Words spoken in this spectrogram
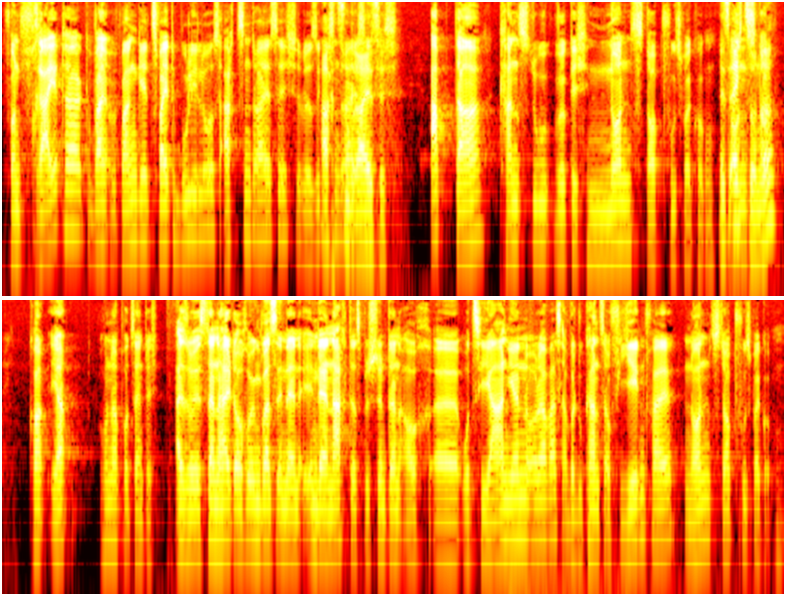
Von Freitag, wann, wann geht zweite Bulli los? 18.30 oder 17.30? 18.30. Ab da kannst du wirklich nonstop Fußball gucken. Ist echt so, ne? Ja, hundertprozentig. Also ist dann halt auch irgendwas in der, in der Nacht, das bestimmt dann auch äh, Ozeanien oder was, aber du kannst auf jeden Fall nonstop Fußball gucken.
